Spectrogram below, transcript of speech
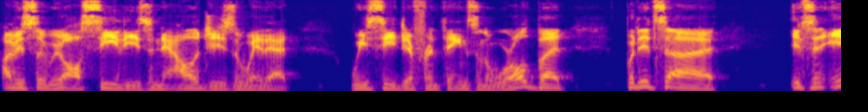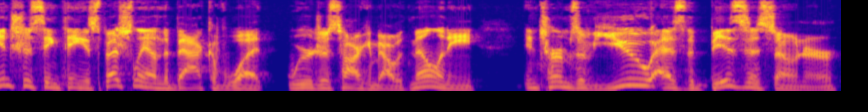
obviously we all see these analogies the way that we see different things in the world, but, but it's a, it's an interesting thing, especially on the back of what we were just talking about with Melanie in terms of you as the business owner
